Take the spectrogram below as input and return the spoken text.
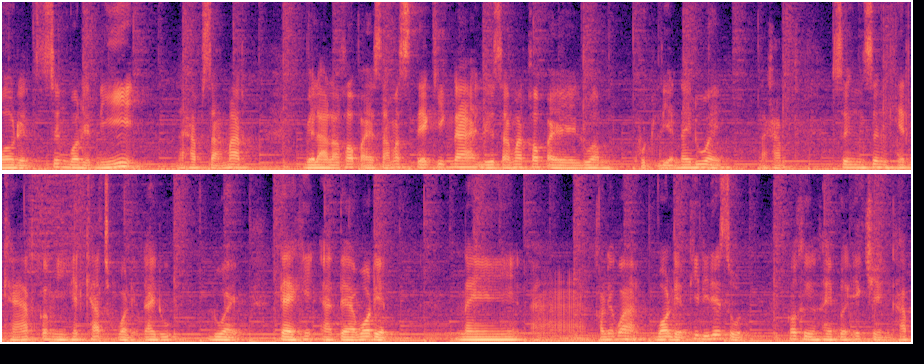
Wallet ซึ่ง Wallet นี้นะครับสามารถเวลาเราเข้าไปสามารถ staking ได้ หรือสามารถเข้าไปรวมขุดเหรียญได้ด้วยนะครับ ซึ่งซึ่ง Headcat ก็มี Headcat Wallet ได้ดู ด้วย แต่แต่ Wallet ในเขาเรียกว่า Wallet ที่ดีที่สุดก็คือ Hyper Exchange ครับ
